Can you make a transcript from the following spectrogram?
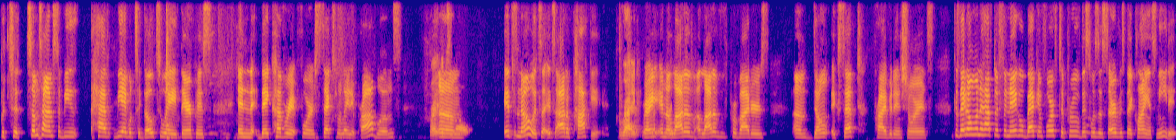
But to sometimes to be have be able to go to a therapist and they cover it for sex related problems, Right. It's Um, not- it's no, it's it's out of pocket, right. right? And a lot of a lot of providers um, don't accept private insurance because they don't want to have to finagle back and forth to prove this was a service that clients needed.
